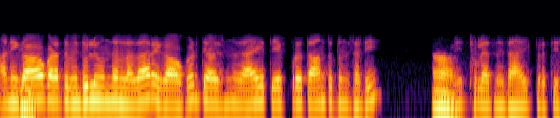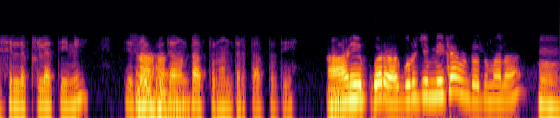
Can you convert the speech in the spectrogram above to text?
आणि गावाकडे आता मी धुलीवंदनला जा रे गावाकडे त्यावेळेस मी आहेत एक प्रत आणतो तुमच्यासाठी. हा. मी ठुल्यात नाही दहा एक प्रति शिल्लक ठुल्यात ती मी. ते हा, हा, प्रत. आणून टाकतो नंतर टाकतो ते. आणि बरं गुरुजी मी काय म्हणतो तुम्हाला? हं.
